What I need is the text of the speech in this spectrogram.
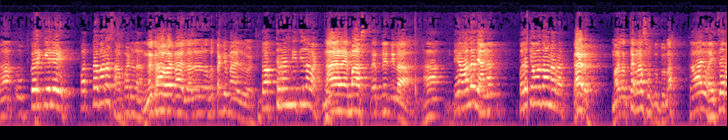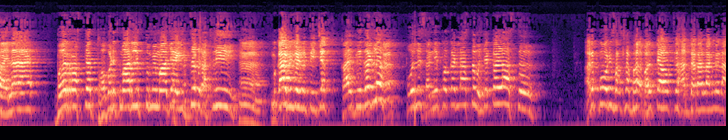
हा, उपकार केले. पत्ता बरा सापडला. न खावा काय झालं? होता की माझ्याजवळ? डॉक्टरांनी दिला वाटतं. नाही नाही मास्तरने दिला. हा ते आलं ध्यानात. परत केव्हा जाणार आहात? काय रे? माझा त्रास होतो तुला. काय व्हायचं राहिलाय? भर रस्त्यात थोबडीत मारलीत तुम्ही माझ्या इज्जत घातली. हं. मग काय बिघडलं तिच्यात? काय बिघडलं? पोलिसांनी पकडलं असतं म्हणजे कळलं असतं. अरे पोलीस असला भलत्या हात धरायला लागले ना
